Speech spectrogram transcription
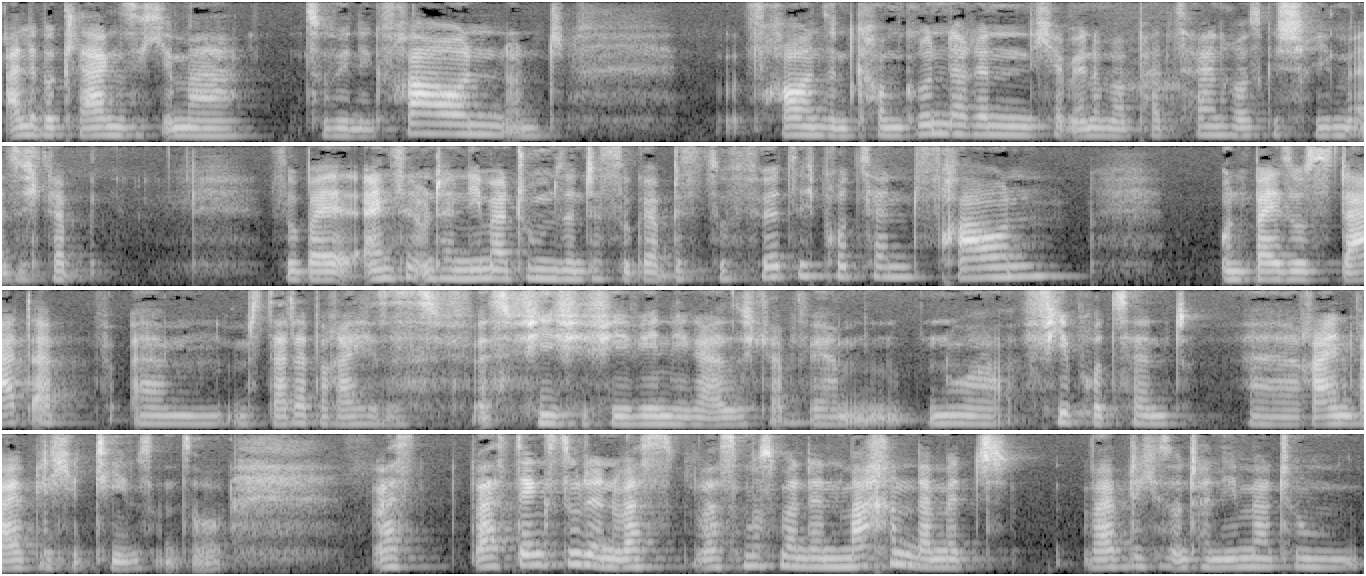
alle beklagen sich immer zu wenig Frauen und Frauen sind kaum Gründerinnen. Ich habe mir noch mal ein paar Zahlen rausgeschrieben. Also ich glaube, so bei Einzelunternehmertum sind es sogar bis zu 40 Prozent Frauen. Und bei so Startup, ähm, im Startup-Bereich ist es ist viel, viel, viel weniger. Also ich glaube, wir haben nur 4% äh, rein weibliche Teams und so. Was, was denkst du denn, was, was muss man denn machen, damit weibliches Unternehmertum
